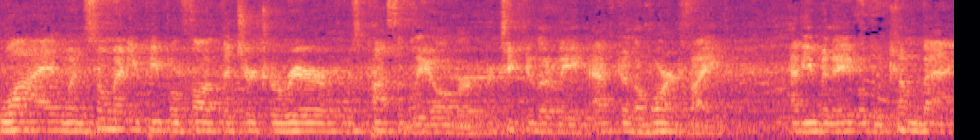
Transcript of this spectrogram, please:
Why, when so many people thought that your career was possibly over, particularly after the Horn fight, have you been able to come back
